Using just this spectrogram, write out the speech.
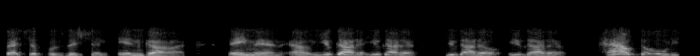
special position in God. Amen. Um, you gotta, you gotta, you gotta, you gotta have the Holy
